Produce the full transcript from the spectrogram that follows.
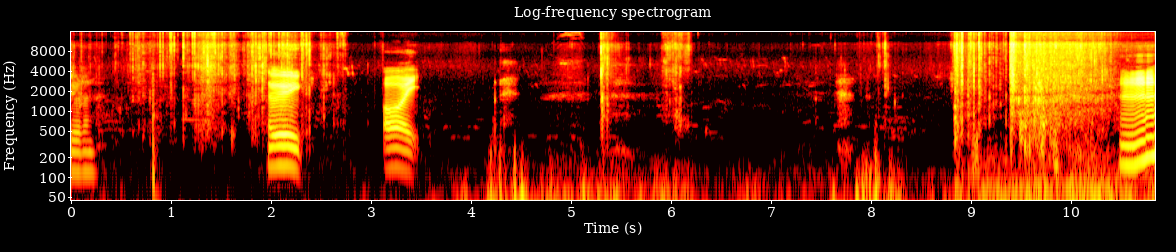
చూడండి. ఓయ్ ఓయ్. 嗯。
